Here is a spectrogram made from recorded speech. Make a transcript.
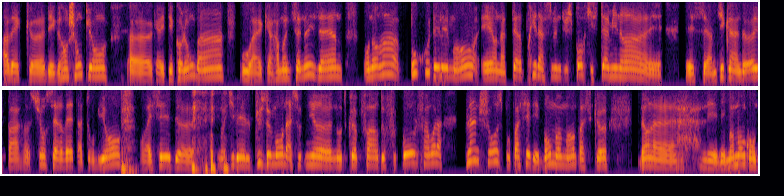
avec des grands champions qui a été Colombin ou avec Ramon Senoizern. On aura beaucoup d'éléments et on a pris la semaine du sport qui se terminera et, et c'est un petit clin d'œil par Sion Servette à Tourbillon. On va essayer de motiver le plus de monde à soutenir notre club phare de football. Enfin voilà, plein de choses pour passer des bons moments parce que dans les, moments qu'on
